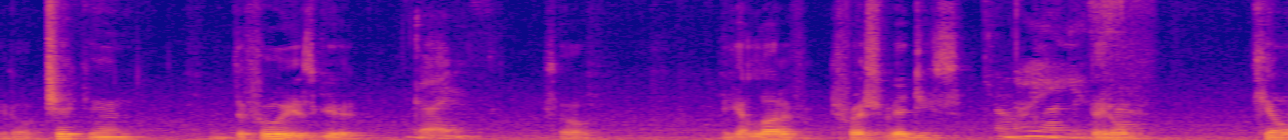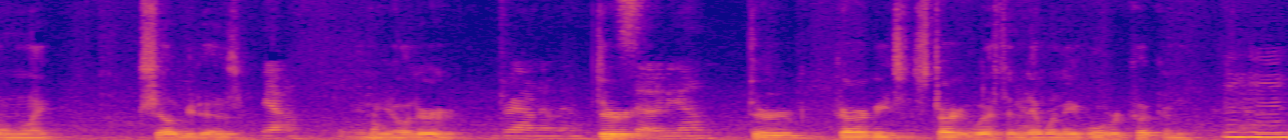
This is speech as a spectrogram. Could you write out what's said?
you know, chicken. The food is good. Good. So you got a lot of fresh veggies. Oh, Nice. They don't kill them like Shelby does, Yeah. and you know they're Drown them in They're- sodium. they're garbage to start with, and then when they overcook them, Mm-hmm.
